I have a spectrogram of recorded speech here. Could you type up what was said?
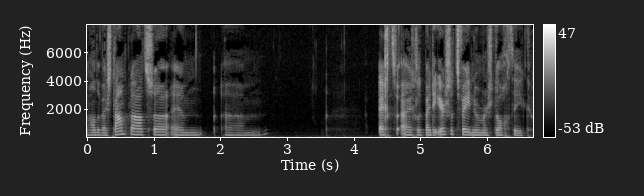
hadden wij staanplaatsen. En echt eigenlijk bij de eerste twee nummers dacht ik:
